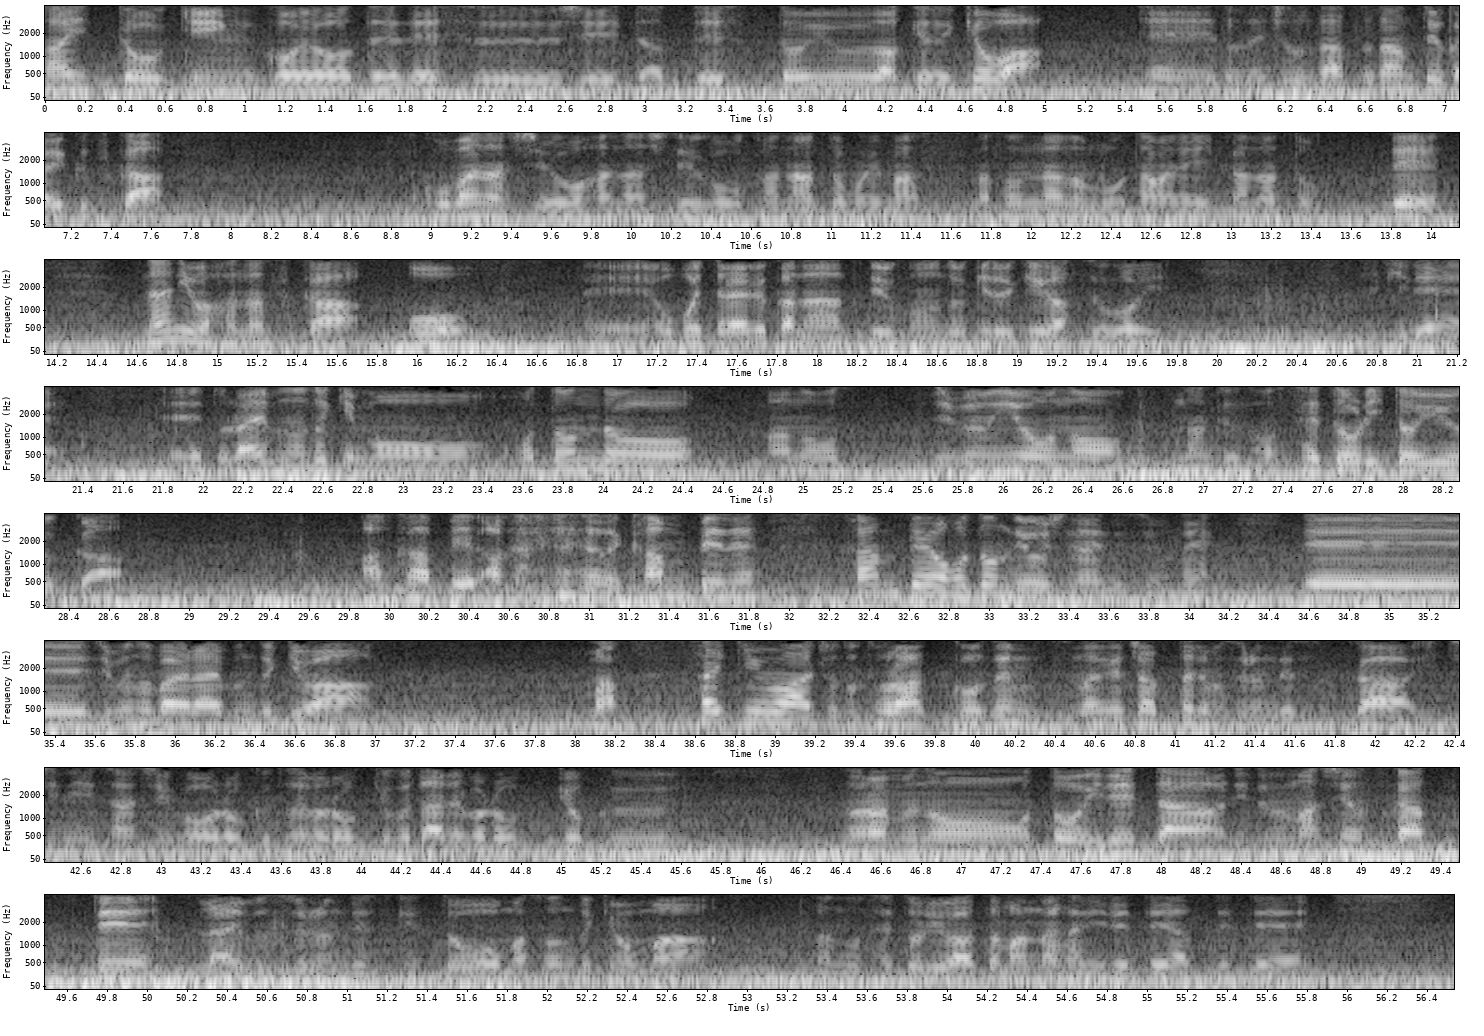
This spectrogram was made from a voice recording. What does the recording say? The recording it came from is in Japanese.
はい、東金コヨーテです。シータです。というわけで今日は、えーとね、ちょっと雑談というかいくつか小話を話していこうかなと思います。まあそんなのもたまにいいかなと。で、何を話すかを、えー覚えてられるかなっていうこのドキドキがすごい好きで、えーと、ライブの時もほとんど、あの、自分用の、なんていうの？瀬取りというか、アカペ、アカペラじゃない、カンペね。カンペはほとんど用意しないんですよね。で、自分の場合ライブの時は、まあ、最近はちょっとトラックを全部つなげちゃったりもするんですが、123456例えば6曲であれば6曲ドラムの音を入れたリズムマシンを使ってライブするんですけど、まあ、その時もまあ、あの、瀬取りを頭の中に入れてやってて、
